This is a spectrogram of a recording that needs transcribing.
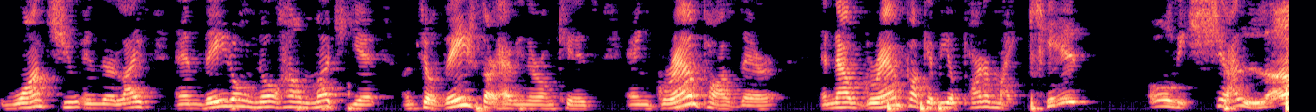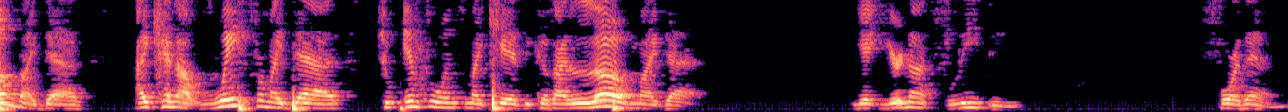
want you in their life and they don't know how much yet until they start having their own kids and grandpa's there. And now grandpa can be a part of my kid? Holy shit i love my dad. I cannot wait for my dad to influence my kid because i love my dad. Yet you're not sleeping for them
